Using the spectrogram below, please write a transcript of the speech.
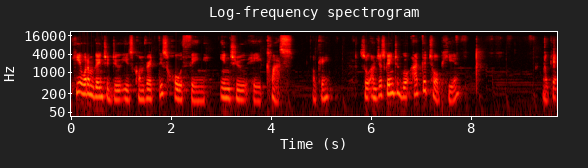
here what I'm going to do is convert this whole thing into a class, okay? So I'm just going to go at the top here, okay,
